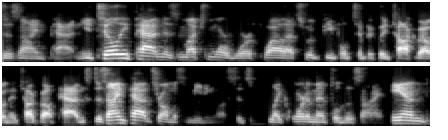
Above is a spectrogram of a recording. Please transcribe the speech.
a design patent. Utility patent is much more worthwhile. That's what people typically talk about when they talk about patents. Design patents are almost meaningless. It's like ornamental design. And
